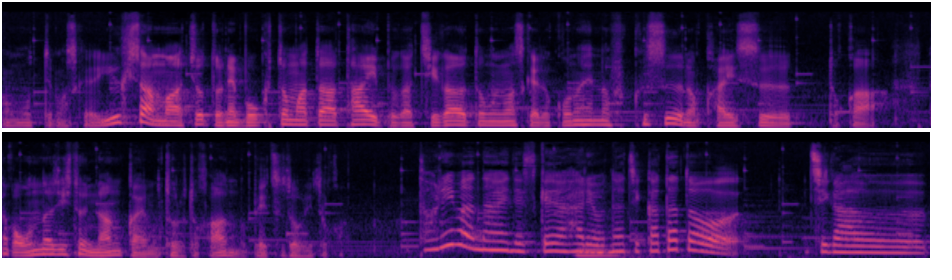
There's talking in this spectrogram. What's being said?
思ってますけど。ゆきさんはちょっとね僕とまたタイプが違うと思いますけどこの辺の複数の回数とかなんか同じ人に何回も取るとかあるの？別撮りとか。鳥はないですけどやはり同じ方と違う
